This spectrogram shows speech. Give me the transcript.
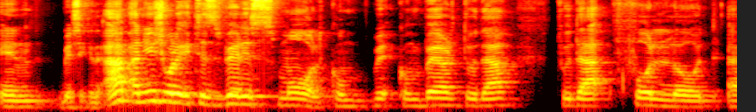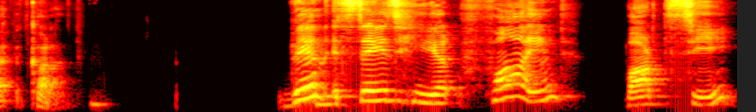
in basically amp, and usually it is very small com compared to the to the full load uh, current. Then it says here find part C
